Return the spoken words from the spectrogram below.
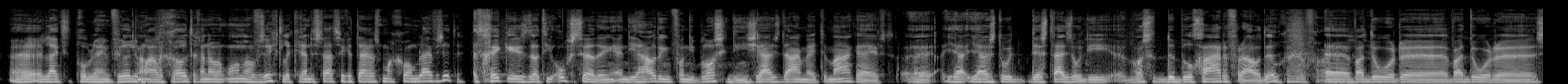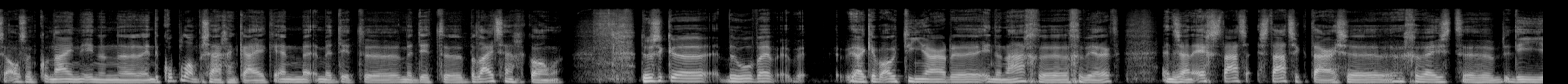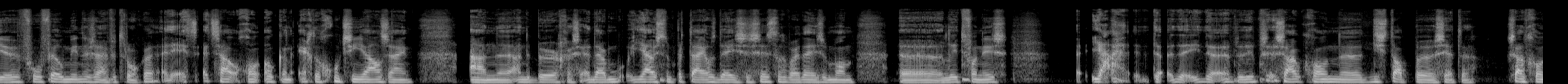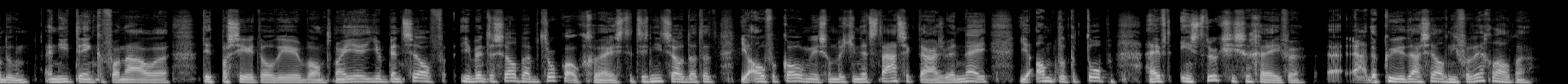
eh, lijkt het probleem vele malen groter en on- onoverzichtelijker. En de staatssecretaris mag gewoon blijven zitten. Het gekke is dat die opstelling en die houding van die Belastingdienst juist daarmee te maken heeft. Eh, ju- juist door destijds door die eh, was het de was het, waardoor waardoor ze als een konijn in, een, in de koplampen zijn gaan kijken en met, met dit, met dit beleid zijn gekomen. Dus ik bedoel, wij, ja, ik heb ooit tien jaar eh, in Den Haag eh, gewerkt. En er zijn echt staats, staatssecretarissen eh, geweest die voor veel minder zijn vertrokken. En het, het zou gewoon ook een echt een goed signaal zijn aan, aan de burgers. En daar juist een partij als D66, waar deze man lid van is. ja, zou ik gewoon die stap zetten. Ik zou het gewoon doen. En niet denken van nou, uh, dit passeert wel weer. Want, maar je, je, bent zelf, je bent er zelf bij betrokken ook geweest. Het is niet zo dat het je overkomen is omdat je net staatssecretaris bent. Nee, je ambtelijke top heeft instructies gegeven. Uh, ja, dan kun je daar zelf niet voor weglopen.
